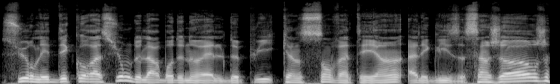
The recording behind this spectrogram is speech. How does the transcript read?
sur les décorations de l'arbre de Noël depuis 1521 à l'église Saint-Georges,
